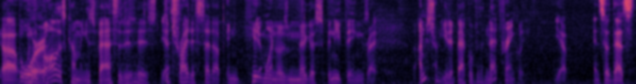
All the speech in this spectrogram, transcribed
Uh, But when or the ball is coming as fast as it is, to try to set up and hit one of those mega spinny things, right. I'm just trying to get it back over the net, frankly. Yep. And so that's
